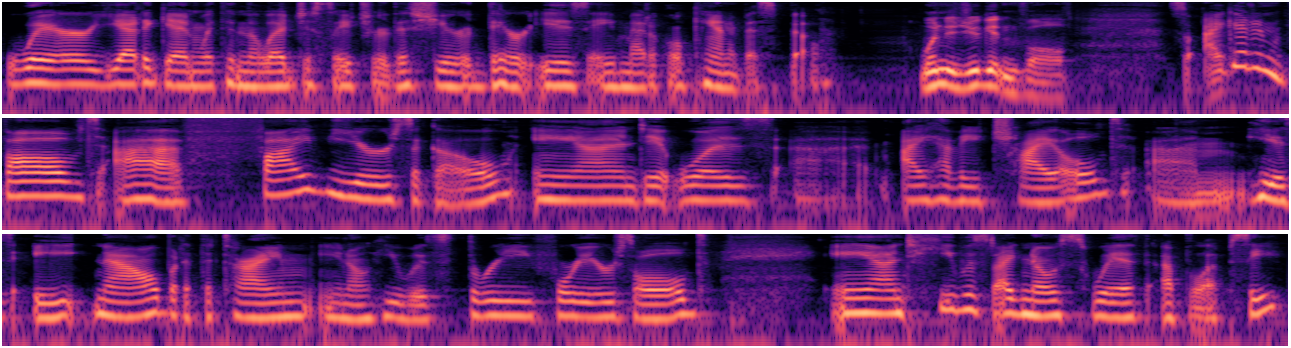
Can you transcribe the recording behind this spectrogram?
where yet again within the legislature this year, there is a medical cannabis bill. When did you get involved? So I got involved uh, five years ago, and it was uh, I have a child. Um, he is eight now, but at the time, you know, he was three, four years old, and he was diagnosed with epilepsy.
